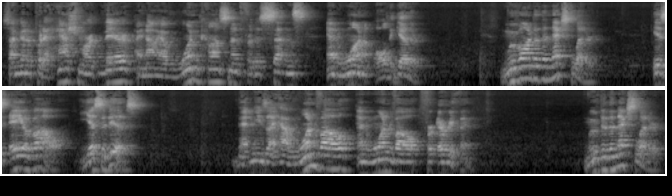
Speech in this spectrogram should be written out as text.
So I'm going to put a hash mark there. I now have one consonant for this sentence and one altogether. Move on to the next letter. Is A a vowel? Yes, it is. That means I have one vowel and one vowel for everything. Move to the next letter.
